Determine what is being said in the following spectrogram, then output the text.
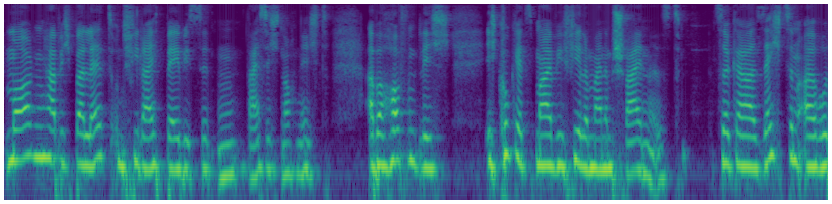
Morgen habe ich Ballett und vielleicht Babysitten, weiß ich noch nicht. Aber hoffentlich, ich gucke jetzt mal, wie viel in meinem Schwein ist. Circa 16,33 Euro.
